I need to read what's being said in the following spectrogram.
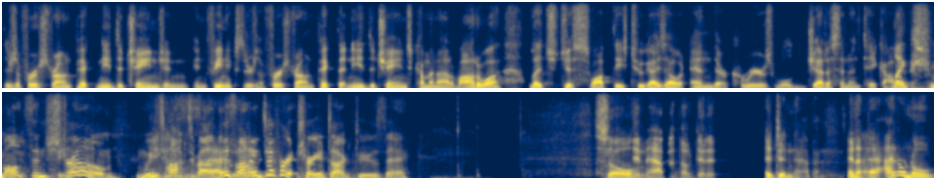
there's a first round pick needs to change in, in Phoenix. There's a first round pick that needs to change coming out of Ottawa. Let's just swap these two guys out and their careers will jettison and take off. Like Schmaltz and Strome. We exactly. talked about this on a different Trade Talk Tuesday. So it didn't happen though, did it? It didn't happen. And I, I, don't know,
